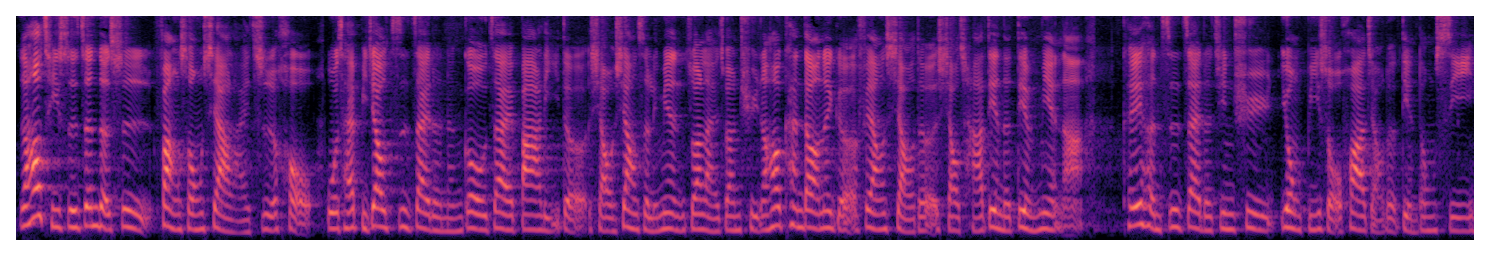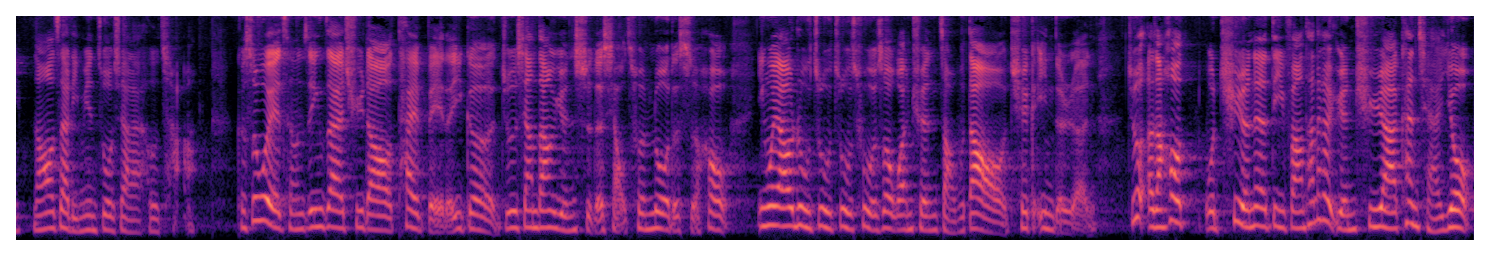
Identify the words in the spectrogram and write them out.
然后其实真的是放松下来之后，我才比较自在的能够在巴黎的小巷子里面钻来钻去，然后看到那个非常小的小茶店的店面啊，可以很自在的进去用比手画脚的点东西，然后在里面坐下来喝茶。可是我也曾经在去到台北的一个就是相当原始的小村落的时候，因为要入住住处的时候完全找不到 check in 的人，就然后我去了那个地方，它那个园区啊看起来又。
